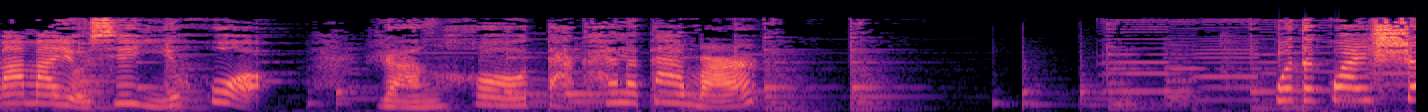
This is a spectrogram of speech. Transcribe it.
妈妈有些疑惑，然后打开了大门儿。我的怪兽！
